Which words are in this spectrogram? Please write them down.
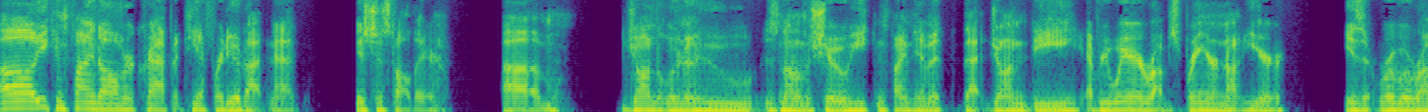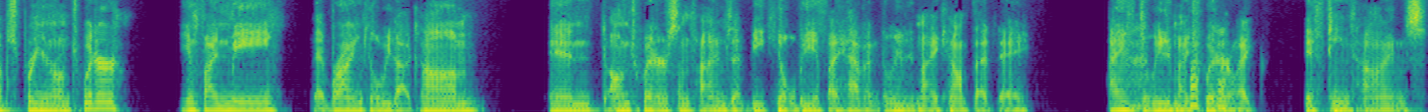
Oh, you can find all of our crap at tfradio.net. It's just all there. Um, John DeLuna, who is not on the show, he can find him at that John D everywhere. Rob Springer, not here. He is at Robo Rob Springer on Twitter. You can find me at briankilby.com and on Twitter sometimes at bkilby if I haven't deleted my account that day. I have deleted my Twitter like 15 times.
